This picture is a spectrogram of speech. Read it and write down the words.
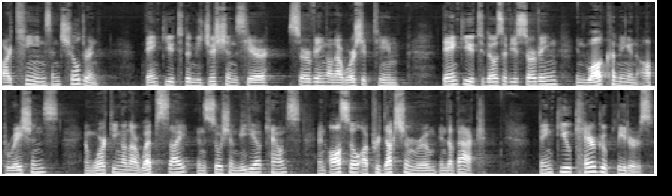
our teens and children. Thank you to the musicians here serving on our worship team. Thank you to those of you serving in welcoming and operations and working on our website and social media accounts, and also our production room in the back. Thank you, care group leaders,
